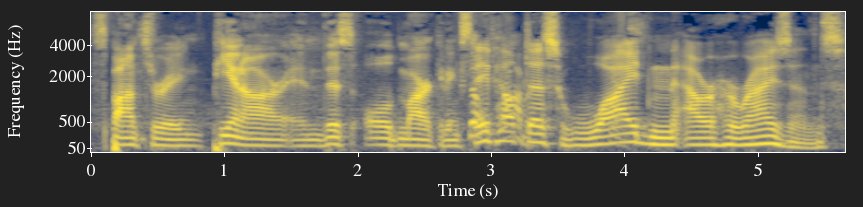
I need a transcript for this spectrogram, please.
sponsoring PNR and this old marketing. So They've helped Robert- us widen our horizons.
